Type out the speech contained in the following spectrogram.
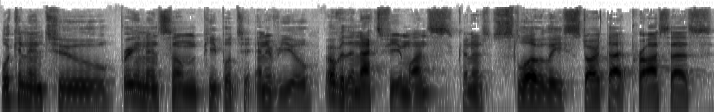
looking into bringing in some people to interview over the next few months. Gonna slowly start that process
